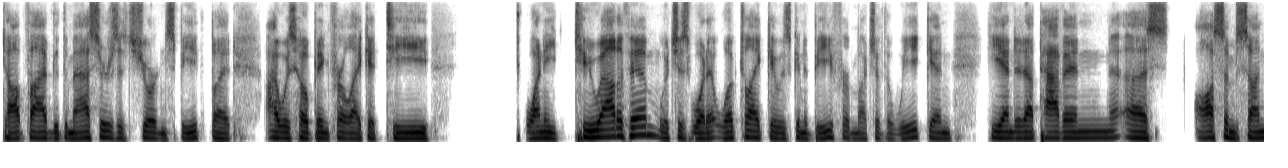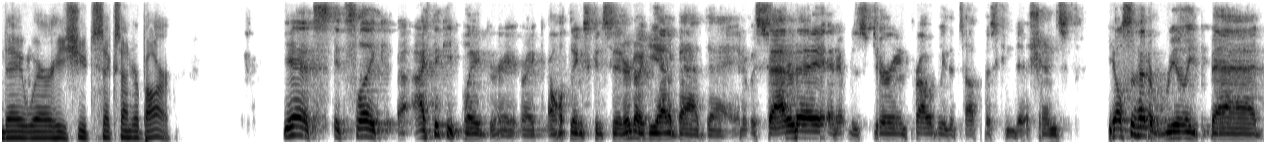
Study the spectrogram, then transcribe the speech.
top five at the Masters. It's Jordan Spieth, but I was hoping for like a T 22 out of him, which is what it looked like it was going to be for much of the week. And he ended up having a awesome Sunday where he shoots six under par. Yeah, it's it's like I think he played great, right? All things considered, like he had a bad day, and it was Saturday, and it was during probably the toughest conditions. He also had a really bad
